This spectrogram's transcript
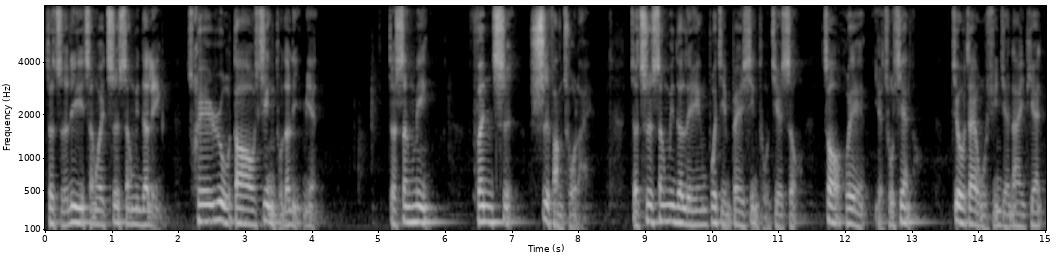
这直力成为赐生命的灵，吹入到信徒的里面，这生命分次释放出来。这次生命的灵不仅被信徒接受，教会也出现了。就在五旬节那一天，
